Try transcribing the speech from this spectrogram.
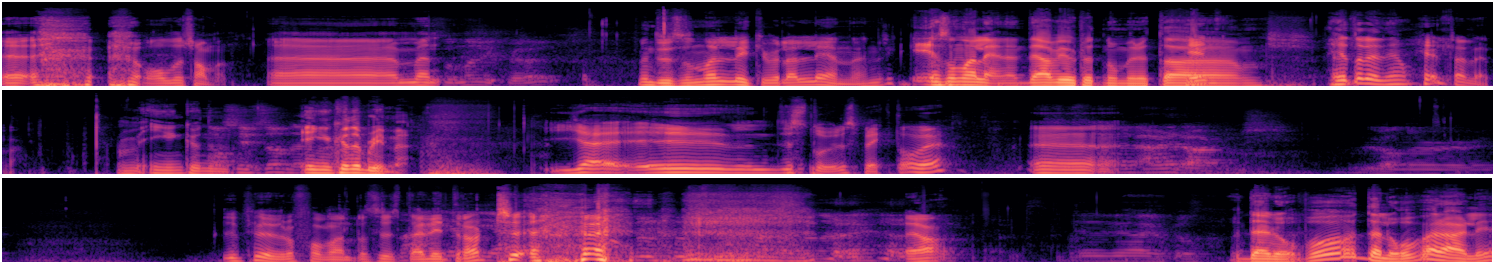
Eh, holder sammen. Eh, men Men du sånn likevel alene, Henrik. Jeg er sånn alene. Det har vi gjort et nummer ut av. Helt, alene, ja. helt alene. Men ingen kunne, ingen kunne bli med. Jeg, eh, det står respekt av det. Eh, du prøver å få meg til å synes det er litt rart. ja. Det er lov å, det er lov å være ærlig.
